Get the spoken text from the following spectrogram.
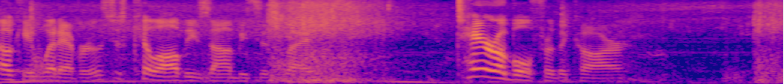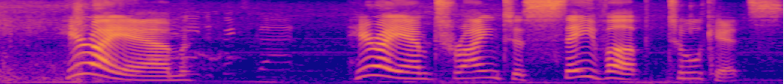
Okay, whatever. Let's just kill all these zombies this way. Terrible for the car. Here I am. Here I am trying to save up toolkits.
